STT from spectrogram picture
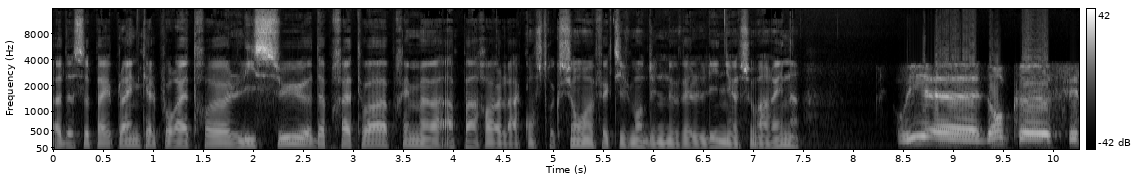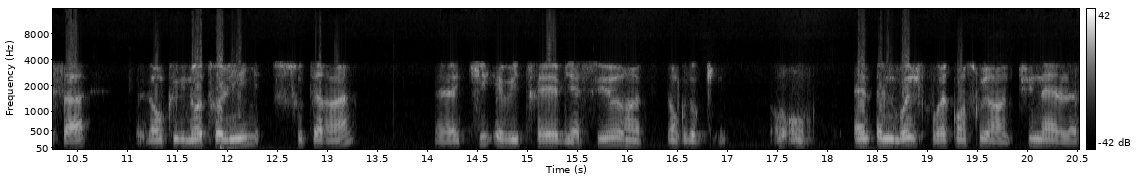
euh, de ce pipeline. Quelle pourrait être l'issue, d'après toi, Prime, à part la construction effectivement d'une nouvelle ligne sous-marine? Oui, donc c'est ça. Donc une autre ligne souterrain euh, qui éviterait bien sûr donc, donc bridge pourrait construire un tunnel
